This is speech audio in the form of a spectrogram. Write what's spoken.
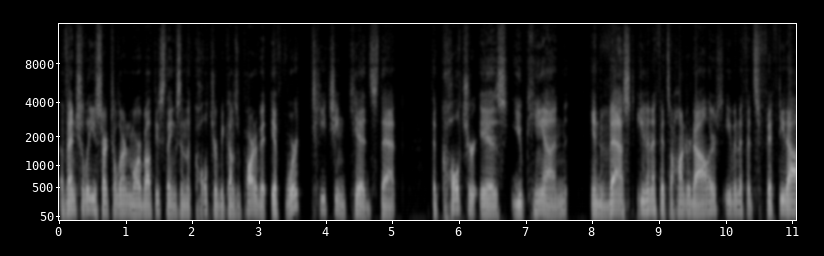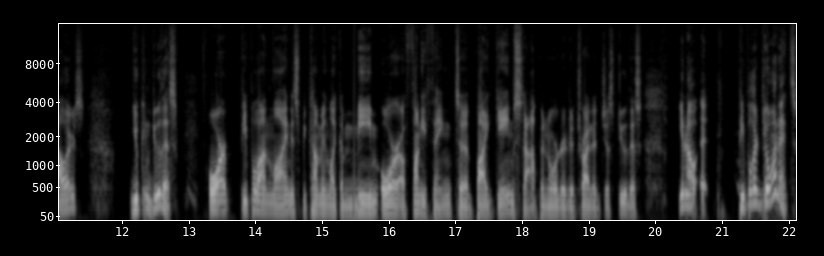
eventually you start to learn more about these things and the culture becomes a part of it. If we're teaching kids that the culture is you can invest, even if it's $100, even if it's $50, you can do this. Or people online, it's becoming like a meme or a funny thing to buy GameStop in order to try to just do this. You know, it, people are doing it.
